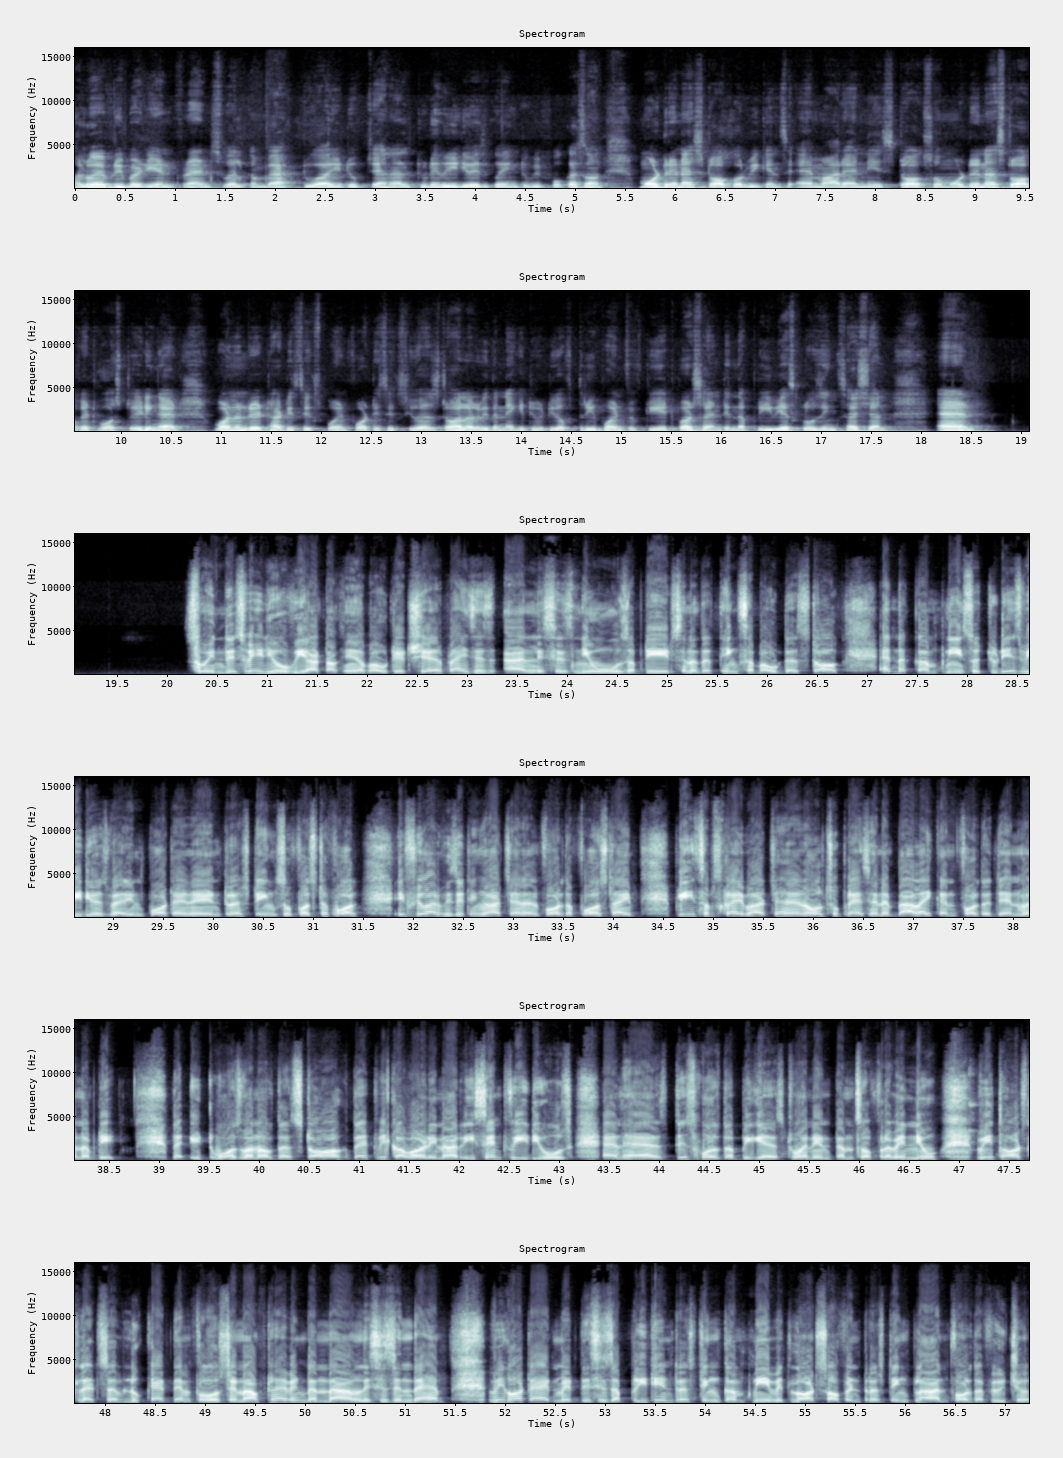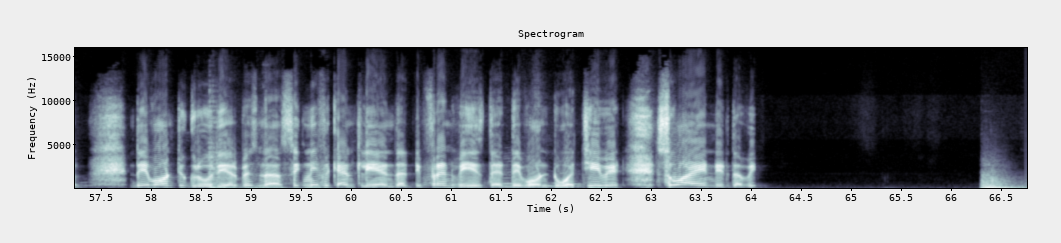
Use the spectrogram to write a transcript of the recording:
hello everybody and friends. Welcome back to our youtube channel. Today video is going to be focused on moderna stock or we can say mrna stock. So moderna stock it was trading at 136.46 us dollar with a negativity of 3.58 percent in the previous closing session. And so in this video, we are talking about its share prices, analysis, news, updates and other things about the stock and the company. So today's video is very important and interesting. So first of all, if you are visiting our channel for the first time, please subscribe our channel and also press on a bell icon for the genuine update. The, it was one of the stock that we covered in our recent videos and as this was the biggest one in terms of revenue, we thought let's have look at them first and after having done analysis in them, we got to admit this is a pretty interesting company with lots of interesting plan for the future. They want to grow their business significantly and the different ways that they want to achieve it. So I ended the video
